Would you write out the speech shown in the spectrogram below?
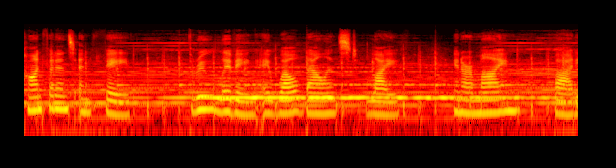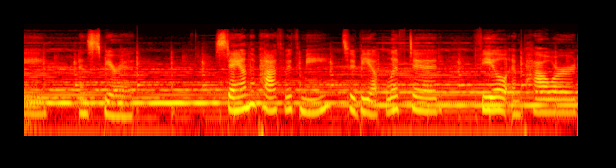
confidence, and faith through living a well balanced life in our mind, body, and spirit. Stay on the path with me to be uplifted, feel empowered,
